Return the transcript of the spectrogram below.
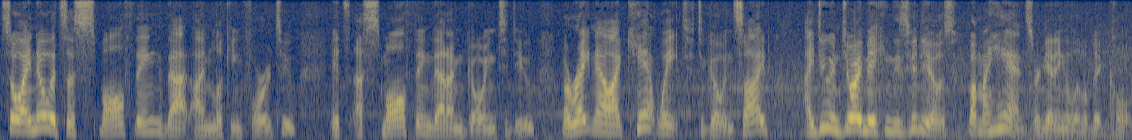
So I know it's a small thing that I'm looking forward to. It's a small thing that I'm going to do. But right now, I can't wait to go inside. I do enjoy making these videos, but my hands are getting a little bit cold.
